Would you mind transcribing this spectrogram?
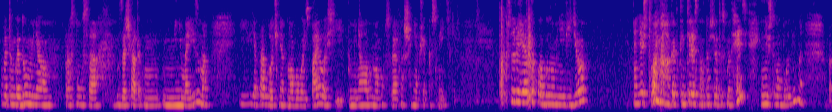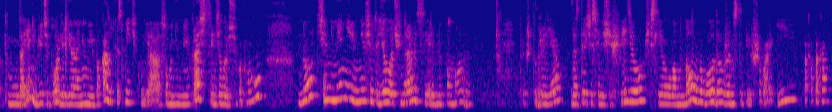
в этом году у меня проснулся зачаток минимализма, и я, правда, очень от многого избавилась и поменяла во многом свои отношения вообще к косметике. Так что, друзья, такое было у меня видео. Надеюсь, что вам было как-то интересно вот на все это смотреть. Я надеюсь, что вам было видно. Поэтому, да, я не бьюти-блогер, я не умею показывать косметику, я особо не умею краситься и делаю все как могу. Но, тем не менее, мне все это дело очень нравится, я люблю помады. Так что, друзья, до встречи в следующих видео. Счастливого вам Нового года, уже наступившего. И пока-пока.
